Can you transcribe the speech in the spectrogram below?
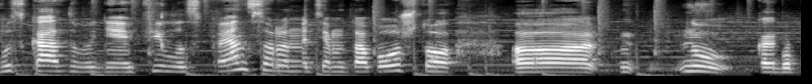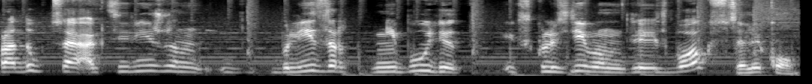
высказывание Фила Спенсера на тему того, что э, ну, как бы продукция Activision Blizzard не будет эксклюзивом для Xbox. Целиком.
